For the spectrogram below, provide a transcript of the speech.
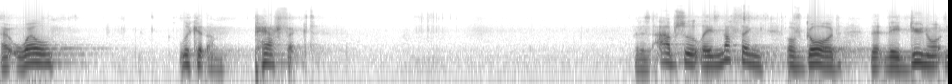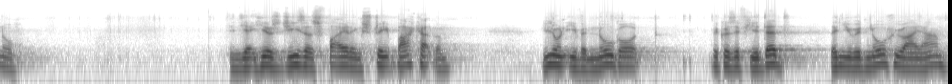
at will. Look at them. Perfect. There is absolutely nothing of God that they do not know. And yet here's Jesus firing straight back at them. You don't even know God, because if you did, then you would know who I am.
